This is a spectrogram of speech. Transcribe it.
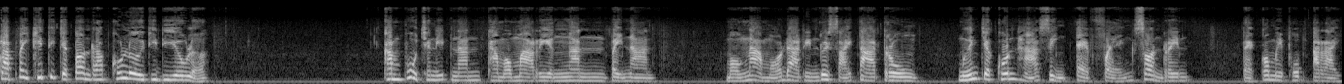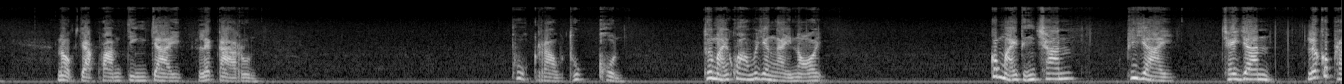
กลับไม่คิดที่จะต้อนรับเขาเลยทีเดียวเหรอคำพูดชนิดนั้นทำเอามาเรียงงันไปนาน มองหน้าหมอดารินด้วยสายตาตรง เหมือนจะค้นหาสิ่งแอบแฝงซ่อนเร้น แต่ก็ไม่พบอะไร นอกจากความจริงใจและการุณพวกเราทุกคน เธอหมายความว่ายังไงน้อย ก็หมายถึงฉัน พี่ใหญ่ชัยยันแล้วก็ไพร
